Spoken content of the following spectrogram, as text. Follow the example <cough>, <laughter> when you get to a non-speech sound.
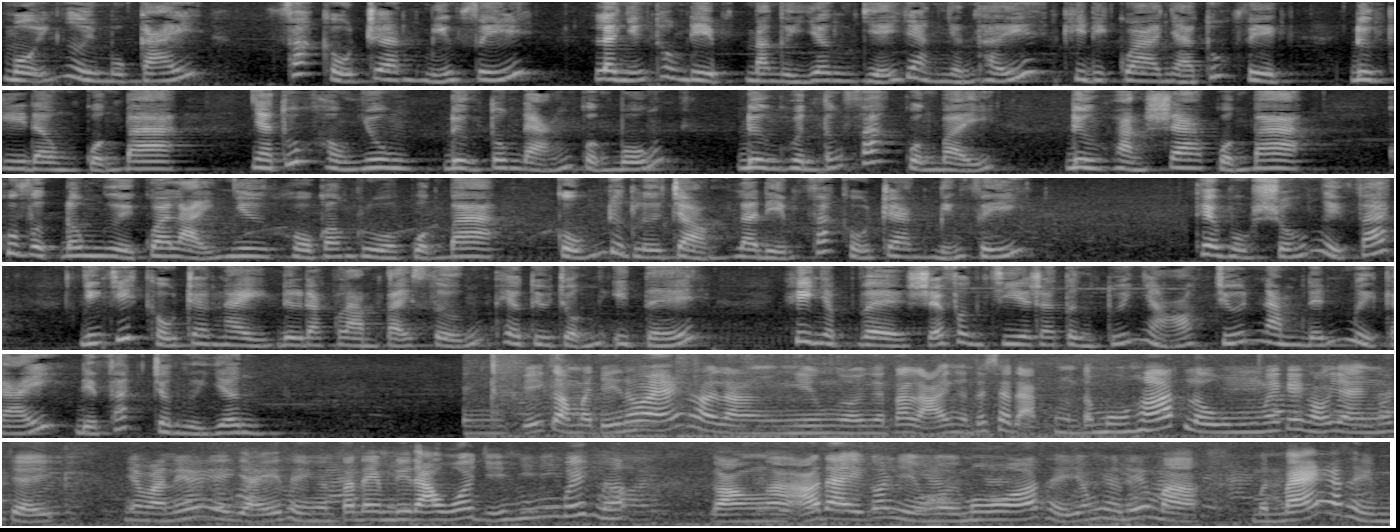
Mỗi người một cái, phát khẩu trang miễn phí là những thông điệp mà người dân dễ dàng nhận thấy khi đi qua nhà thuốc Việt, đường Kỳ Đồng, quận 3, nhà thuốc Hồng Nhung, đường Tôn Đảng, quận 4, đường Huỳnh Tấn Phát, quận 7, đường Hoàng Sa, quận 3. Khu vực đông người qua lại như Hồ Con Rùa, quận 3 cũng được lựa chọn là điểm phát khẩu trang miễn phí. Theo một số người phát, những chiếc khẩu trang này được đặt làm tại xưởng theo tiêu chuẩn y tế. Khi nhập về sẽ phân chia ra từng túi nhỏ chứa 5 đến 10 cái để phát cho người dân. Chỉ cần mà chị nó bán thôi là nhiều người người ta lại, người ta sẽ đặt, người ta mua hết luôn mấy cái khẩu trang của chị. Nhưng mà nếu như vậy thì người ta đem đi đâu á, chị không biết nữa. Còn à, ở đây có nhiều người mua thì giống như nếu mà mình bán thì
